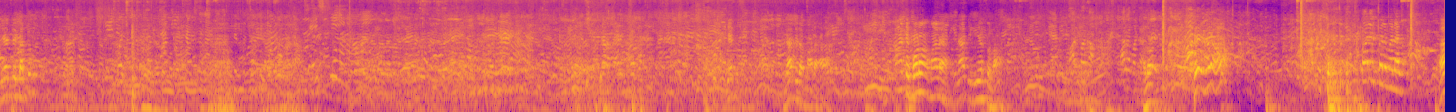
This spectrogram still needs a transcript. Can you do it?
நேற்று கத்து ஆட்டு போடுவாங்க மாலை. என்னத்து நீயே சொல்லலாம். ஹலோ. ஏய் என்னடா? ஆ.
